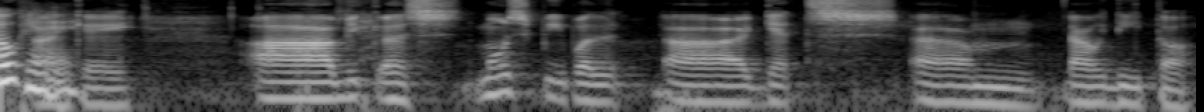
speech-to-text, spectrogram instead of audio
Okay. Okay. Uh, because most people uh, gets um, tawag dito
